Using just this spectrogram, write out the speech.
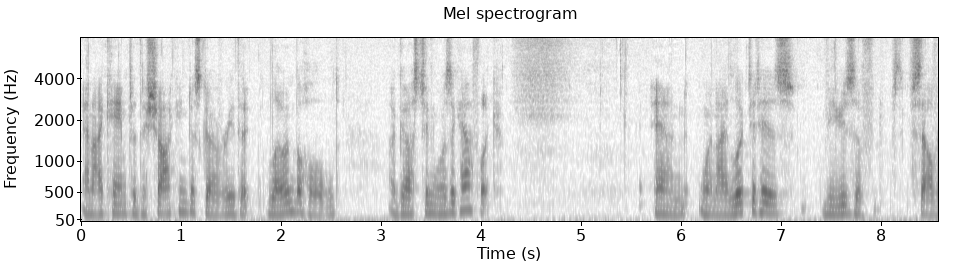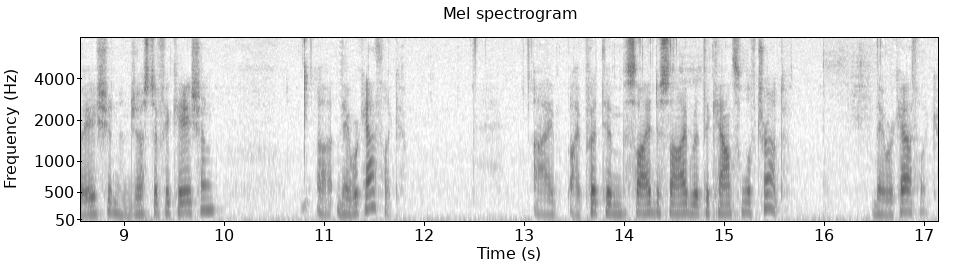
And I came to the shocking discovery that, lo and behold, Augustine was a Catholic. And when I looked at his views of salvation and justification, uh, they were Catholic. I, I put them side to side with the Council of Trent. They were Catholic.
